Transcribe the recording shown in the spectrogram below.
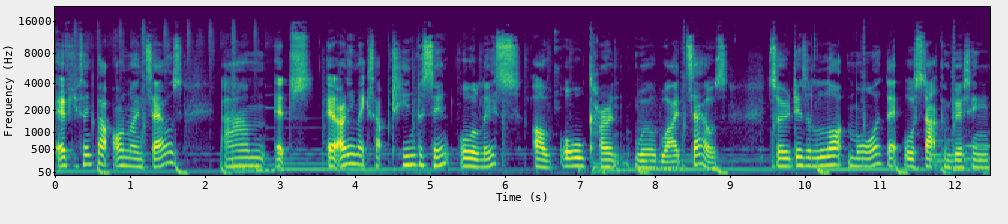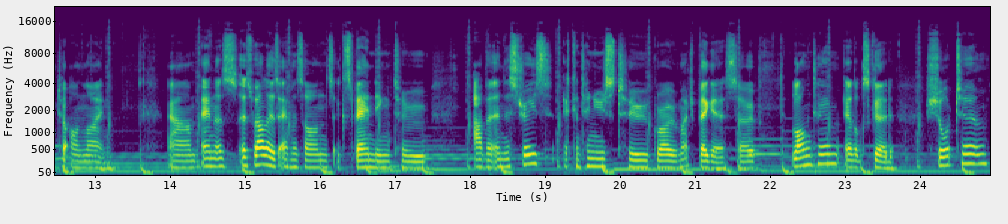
If you think about online sales, um, it's it only makes up 10% or less of all current worldwide sales. So there's a lot more that will start converting to online. Um, and as, as well as Amazon's expanding to other industries, it continues to grow much bigger. So long term, it looks good. Short term,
